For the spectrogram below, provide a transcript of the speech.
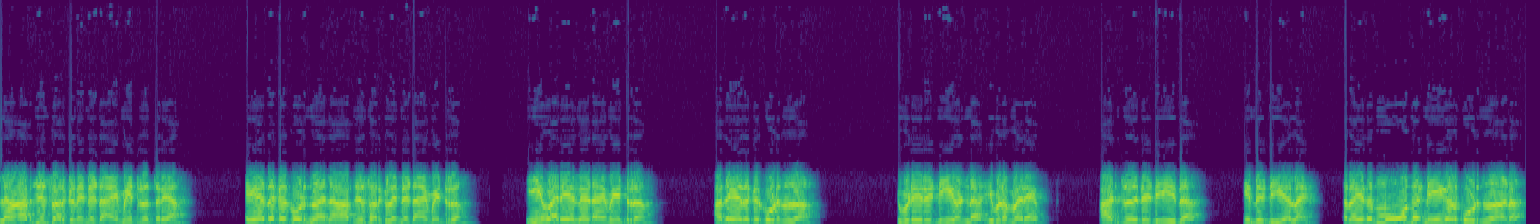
large സർക്കിളിന്റെ ഡയമീറ്റർ എത്രയാ? ഏതൊക്കെ കൂടുന്നതാ ലാർജ് സർക്കിളിന്റെ ഡയമീറ്റർ ഈ വരെയല്ലേ ഡയമീറ്റർ അത് ഏതൊക്കെ കൂടുന്നതാ? ഇവിടെ ഒരു ഡി ഉണ്ട് ഇവിടം വരെ. അടുത്തതിന്റെ ഡി ഇത് ഇത് ഡി അല്ലേ? അതായത് മൂന്ന് ഡികൾ കൂടുന്നതാണ്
